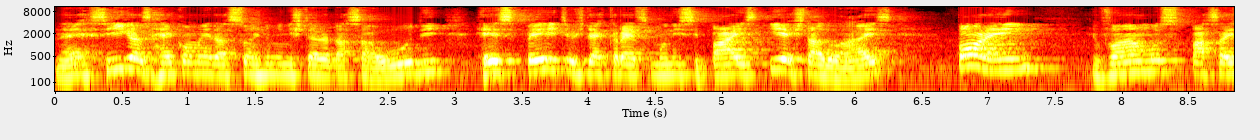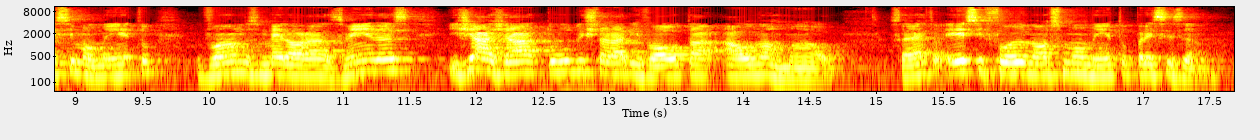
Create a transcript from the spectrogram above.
né? Siga as recomendações do Ministério da Saúde, respeite os decretos municipais e estaduais, porém Vamos passar esse momento, vamos melhorar as vendas e já já tudo estará de volta ao normal, certo? Esse foi o nosso momento precisando.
